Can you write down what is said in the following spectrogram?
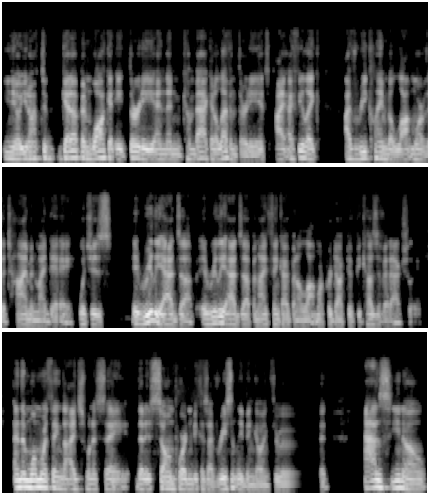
you know you don't have to get up and walk at 8.30 and then come back at 11.30 it's I, I feel like i've reclaimed a lot more of the time in my day which is it really adds up. It really adds up and i think i've been a lot more productive because of it actually. And then one more thing that i just want to say that is so important because i've recently been going through it. As you know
